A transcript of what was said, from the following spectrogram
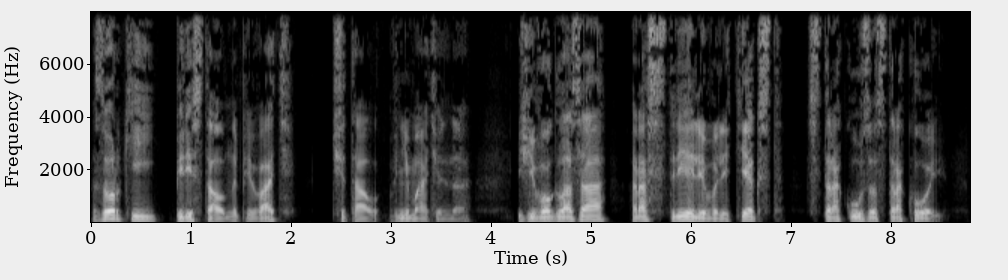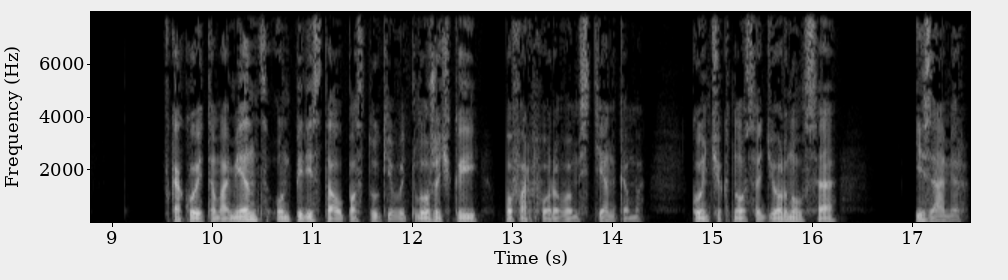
Зоркий перестал напевать, читал внимательно. Его глаза расстреливали текст строку за строкой. В какой-то момент он перестал постукивать ложечкой по фарфоровым стенкам. Кончик носа дернулся и замер.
